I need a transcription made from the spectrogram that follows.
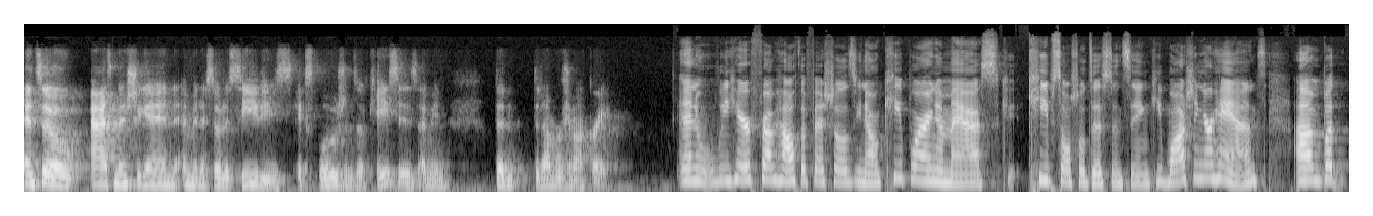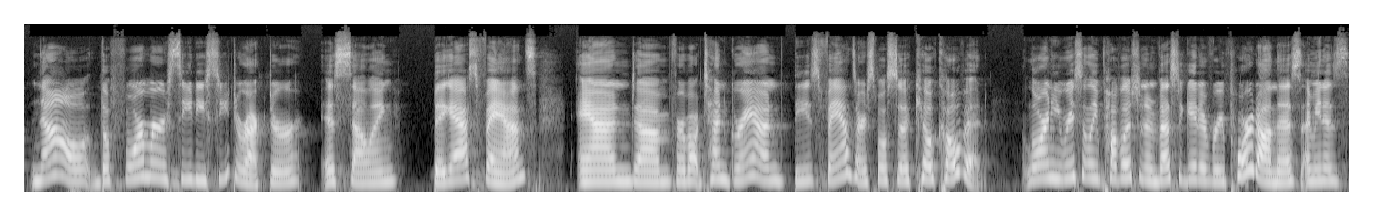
And so, as Michigan and Minnesota see these explosions of cases, I mean, the, the numbers are not great. And we hear from health officials, you know, keep wearing a mask, keep social distancing, keep washing your hands. Um, but now the former CDC director is selling big ass fans. And um, for about 10 grand, these fans are supposed to kill COVID. Lauren, you recently published an investigative report on this. I mean, is,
